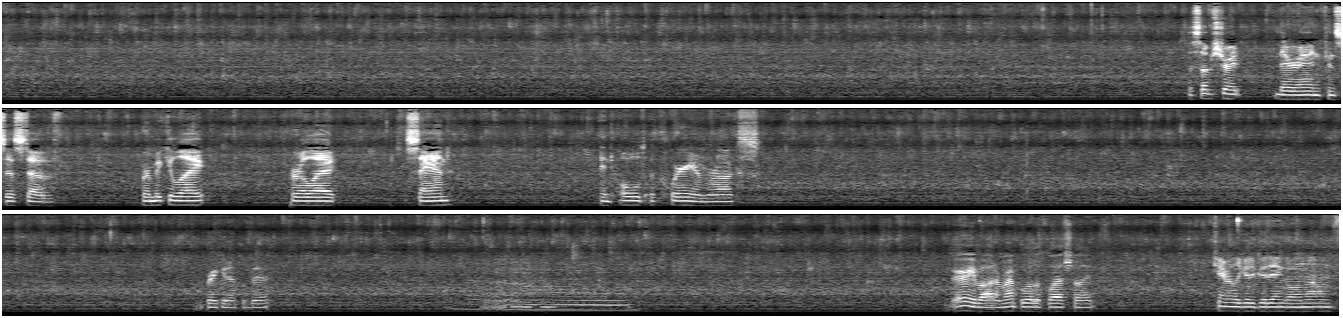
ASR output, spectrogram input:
The substrate therein consists of vermiculite, perlite, sand, and old aquarium rocks. Break it up a bit. Bottom, right below the flashlight. Can't really get a good angle on that one.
